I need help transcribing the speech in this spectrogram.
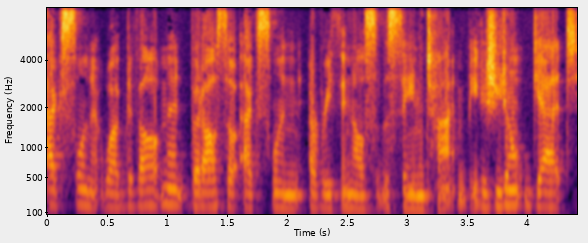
excellent at web development but also excellent everything else at the same time because you don't get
